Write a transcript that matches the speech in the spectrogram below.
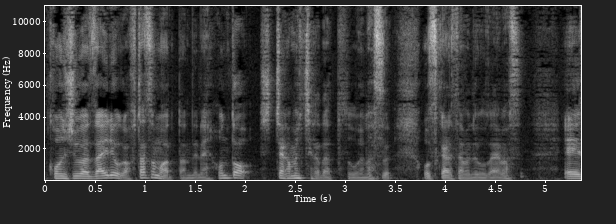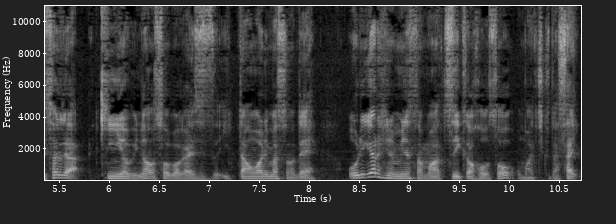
今週は材料が2つもあったんでね、本当しっちゃかめっちゃかだったと思います。お疲れ様でございます。えー、それでは、金曜日の相場解説、一旦終わりますので、オリガルヒの皆様は追加放送をお待ちください。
